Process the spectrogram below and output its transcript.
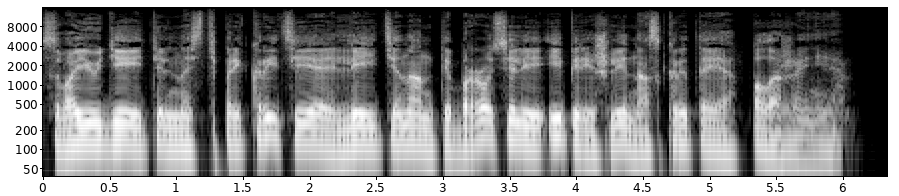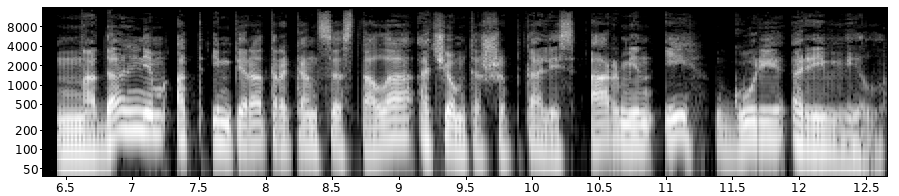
Свою деятельность прикрытия лейтенанты бросили и перешли на скрытое положение. На дальнем от императора конце стола о чем-то шептались Армин и Гури Ревил.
